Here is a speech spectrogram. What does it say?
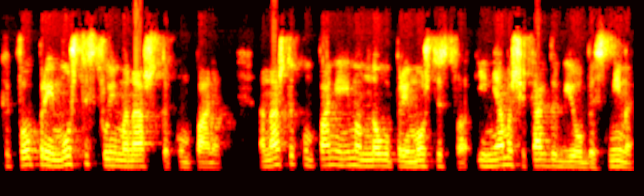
какво преимущество има нашата компания. А нашата компания има много преимущества и нямаше как да ги обясниме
